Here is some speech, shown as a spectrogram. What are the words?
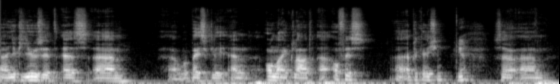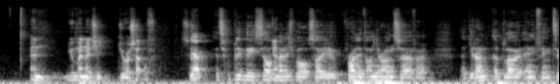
Uh, you can use it as um, uh, well, basically an online cloud uh, office uh, application. Yeah. So um, And you manage it yourself. So yeah, it's completely self-manageable. So you run it on your own server. Uh, you don't upload anything to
